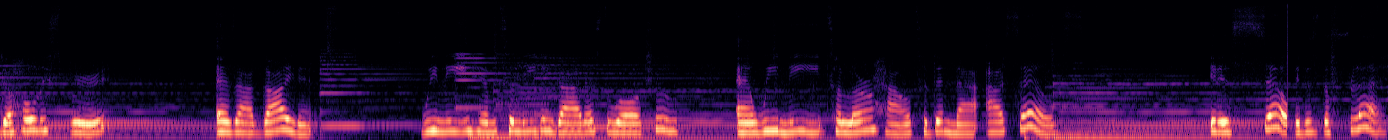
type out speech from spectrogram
the Holy Spirit as our guidance. We need Him to lead and guide us through all truth, and we need to learn how to deny ourselves. It is self, it is the flesh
